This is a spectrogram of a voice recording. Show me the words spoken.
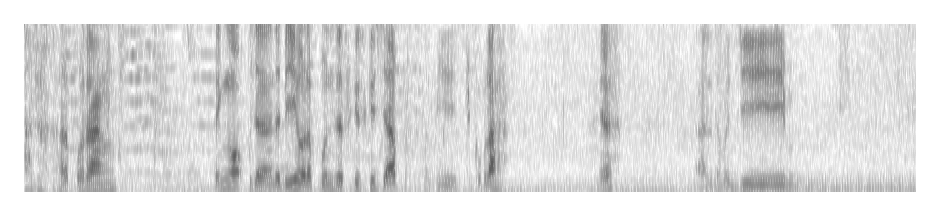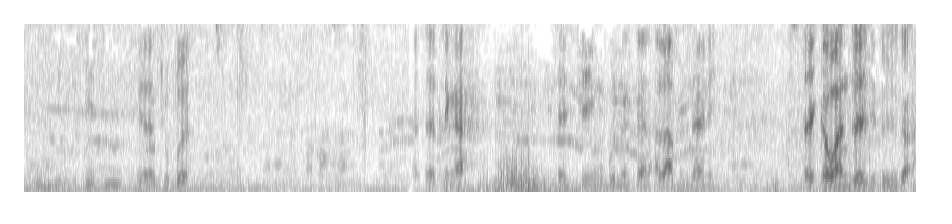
Aduh harap orang tengok perjalanan tadi walaupun saya sekejap tapi cukup lah. Ya. Ada tempat gym. Saya nak cuba. Saya tengah stretching menggunakan ala benda ni. Dari kawan saya situ juga.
